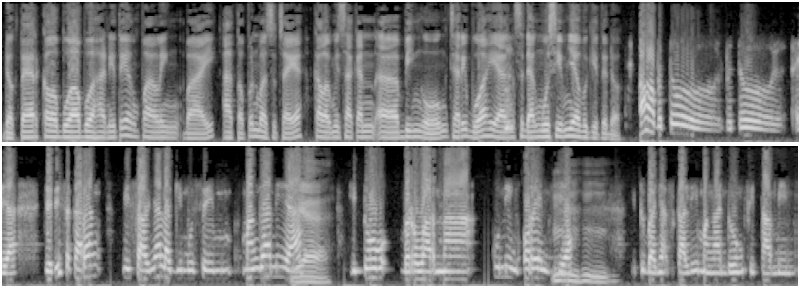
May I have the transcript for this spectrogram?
Dokter, kalau buah-buahan itu yang paling baik ataupun maksud saya kalau misalkan uh, bingung cari buah yang hmm. sedang musimnya begitu, Dok. Oh, betul, betul. Ya. Jadi sekarang misalnya lagi musim mangga nih ya. Ya. Itu berwarna kuning, orange ya. mm -hmm. Itu banyak sekali mengandung vitamin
